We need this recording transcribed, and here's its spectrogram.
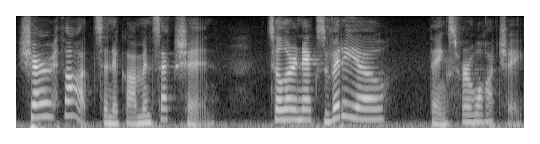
Share your thoughts in the comment section. Till our next video, thanks for watching.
